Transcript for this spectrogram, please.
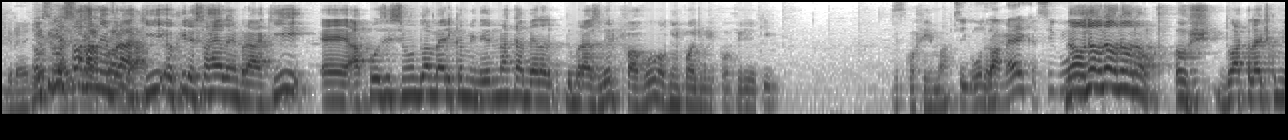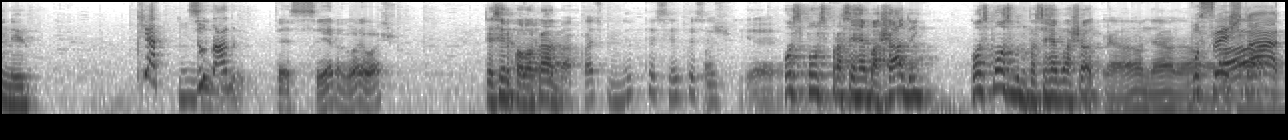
Grande. Eu queria só relembrar aqui, eu queria só relembrar aqui é, a posição do América Mineiro na tabela do brasileiro, por favor. Alguém pode me conferir aqui? Me confirmar? Segunda. Do América? Segundo. Não, não, não, não, não. Oxe, do Atlético Mineiro. Que a- do nada. Terceiro agora, eu acho. Terceiro colocado? Atlético Mineiro, terceiro, terceiro. É. Quantos pontos pra ser rebaixado, hein? Quantos pontos, Bruno, pra ser rebaixado? Não, não, não. Você é. está,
